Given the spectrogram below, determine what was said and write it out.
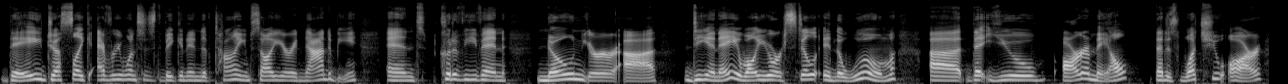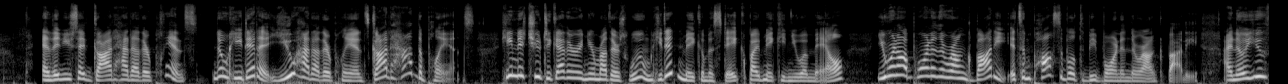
They, just like everyone since the beginning of time, saw your anatomy and could have even known your uh, DNA while you're still in the womb uh, that you are a male. That is what you are. And then you said God had other plans. No, he didn't. You had other plans. God had the plans. He knit you together in your mother's womb. He didn't make a mistake by making you a male. You were not born in the wrong body. It's impossible to be born in the wrong body. I know you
